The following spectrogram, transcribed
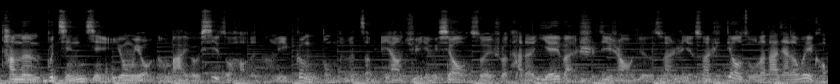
他们不仅仅拥有能把游戏做好的能力，更懂得怎么样去营销。所以说，它的 E A 版实际上我觉得算是也算是吊足了大家的胃口。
